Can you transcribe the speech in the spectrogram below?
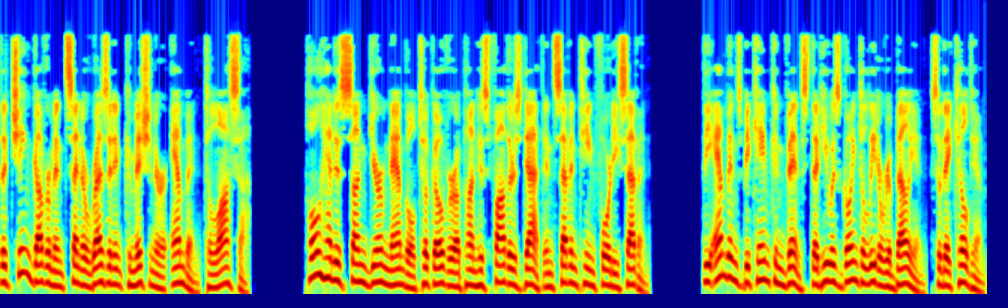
The Qing government sent a resident commissioner to Lhasa. Polhana's son Gyurme Namgyal took over upon his father's death in 1747. The Ambans became convinced that he was going to lead a rebellion, so they killed him.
